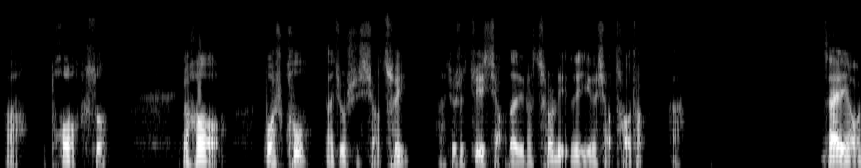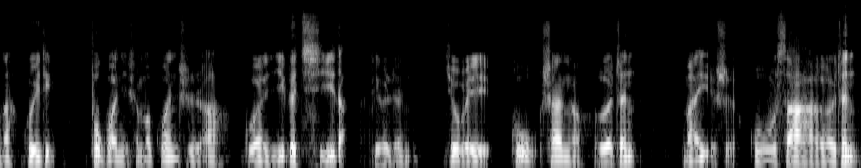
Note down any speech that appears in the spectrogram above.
啊，托克索，然后博士库那就是小崔啊，就是最小的这个村里的一个小头头啊。再有呢，规定不管你什么官职啊，管一个旗的这个人就为固山额真，满语是固萨额真，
